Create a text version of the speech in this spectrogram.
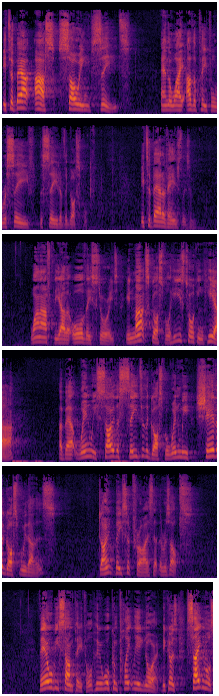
It's about us sowing seeds and the way other people receive the seed of the gospel. It's about evangelism. One after the other, all these stories. In Mark's gospel, he's talking here about when we sow the seeds of the gospel, when we share the gospel with others, don't be surprised at the results. There will be some people who will completely ignore it because Satan will,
